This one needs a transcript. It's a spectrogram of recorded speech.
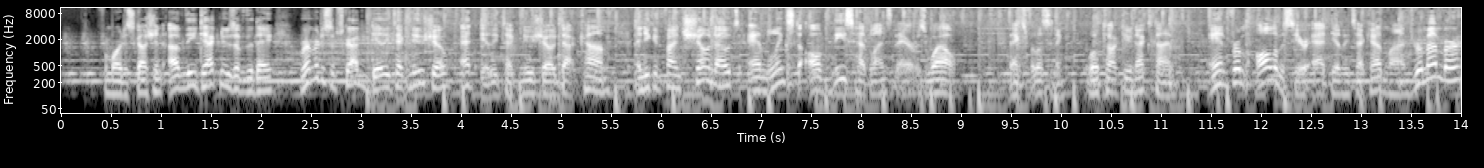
For more discussion of the tech news of the day, remember to subscribe to Daily Tech News Show at dailytechnewsshow.com, and you can find show notes and links to all these headlines there as well. Thanks for listening. We'll talk to you next time. And from all of us here at Daily Tech Headlines, remember,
